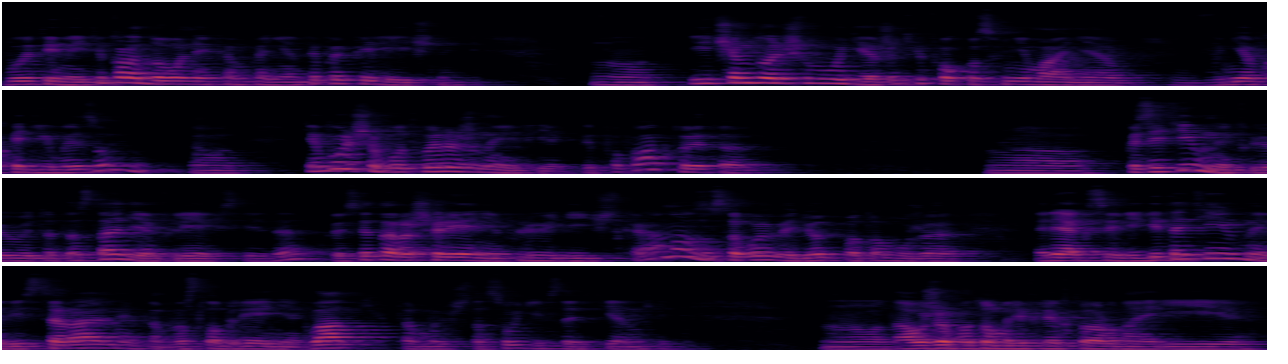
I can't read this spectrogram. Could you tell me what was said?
будет иметь и продольный компонент, и поперечный. Вот. И чем дольше вы удержите фокус внимания в невходимой зоне, вот, тем больше будут выражены эффекты. По факту это а, позитивный флюид – это стадия флексии, да? то есть это расширение флюидическое, оно за собой ведет потом уже реакции вегетативные, висцеральные, там, расслабление гладких там, мышц, сосудистой стенки, вот. а уже потом рефлекторно и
